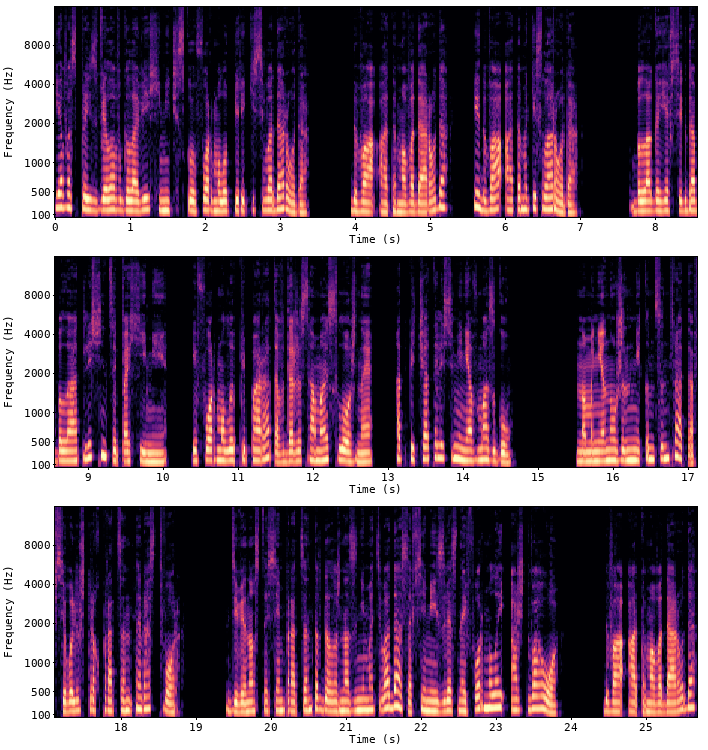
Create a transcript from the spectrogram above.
я воспроизвела в голове химическую формулу перекиси водорода. Два атома водорода и два атома кислорода. Благо, я всегда была отличницей по химии, и формулы препаратов, даже самые сложные, отпечатались у меня в мозгу. Но мне нужен не концентрат, а всего лишь трехпроцентный раствор. 97% должна занимать вода со всеми известной формулой H2O. Два атома водорода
